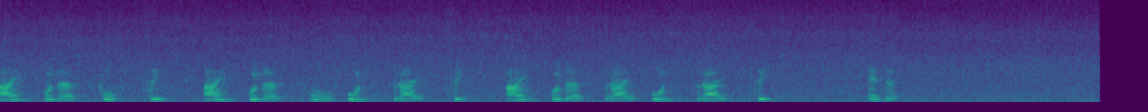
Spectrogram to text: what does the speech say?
150, 132, 133. Ende.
